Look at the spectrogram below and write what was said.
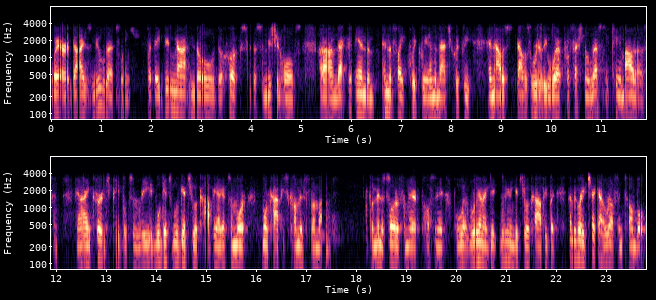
where guys knew wrestling, but they did not know the hooks or the submission holds um, that could end the end the fight quickly, end the match quickly, and that was that was really where professional wrestling came out of. And and I encourage people to read. We'll get we'll get you a copy. I got some more more copies coming from. Um, from Minnesota from Erik Paulson. But we're, we're gonna get we're gonna get you a copy. But everybody, check out Rough and Tumble,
